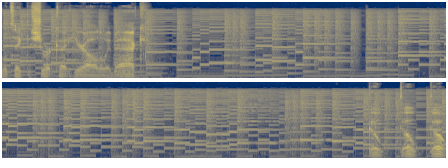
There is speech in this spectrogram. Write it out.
We'll take the shortcut here all the way back. Go, go, go.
